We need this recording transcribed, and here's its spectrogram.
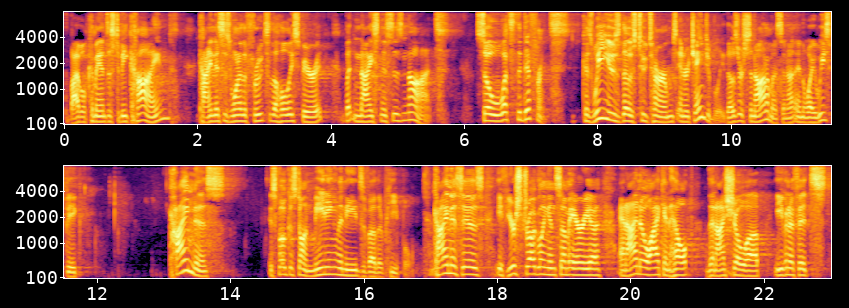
The Bible commands us to be kind. Kindness is one of the fruits of the Holy Spirit, but niceness is not. So, what's the difference? Because we use those two terms interchangeably, those are synonymous in, in the way we speak. Kindness is focused on meeting the needs of other people. Kindness is if you're struggling in some area and I know I can help, then I show up, even if it's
